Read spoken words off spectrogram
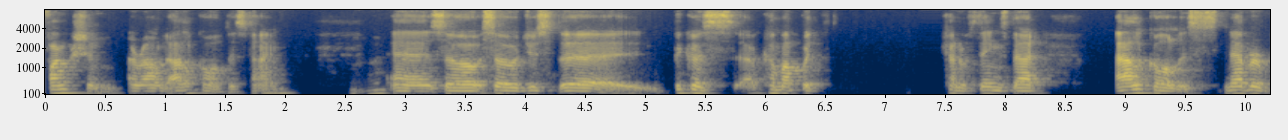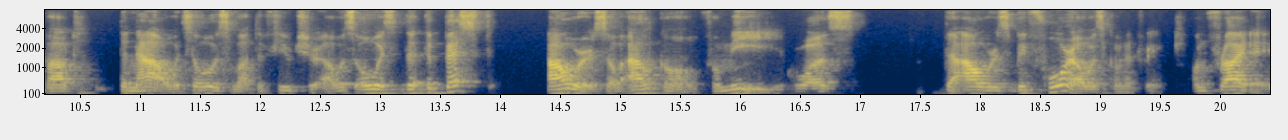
function around alcohol this time. Mm-hmm. Uh, so, so just uh, because I've come up with kind of things that alcohol is never about the now it's always about the future. I was always the, the best hours of alcohol for me was the hours before i was going to drink on friday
